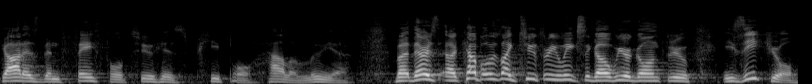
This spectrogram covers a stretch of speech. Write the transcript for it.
God has been faithful to his people. Hallelujah. But there's a couple, it was like two, three weeks ago, we were going through Ezekiel.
